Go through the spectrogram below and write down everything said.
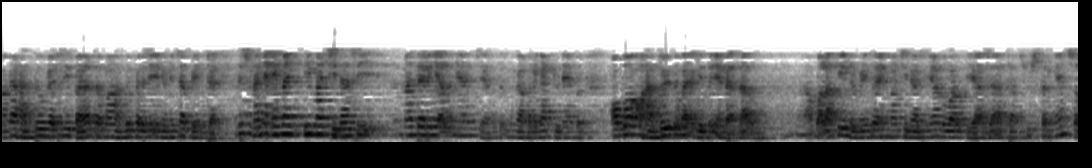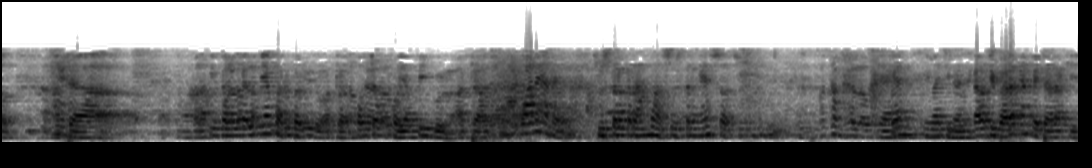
Maka hantu versi Barat sama hantu versi Indonesia beda. Itu sebenarnya imajinasi materialnya aja untuk menggambarkan dunia itu. Apa hantu itu kayak gitu ya nggak tahu. Apalagi Indonesia imajinasinya luar biasa. Ada suster ngesot, ada apalagi film-film yang baru-baru itu ada pocong goyang pinggul, ada aneh-aneh. Suster keramas, suster ngesot, suster... ya kan imajinasi. Kalau di Barat kan beda lagi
